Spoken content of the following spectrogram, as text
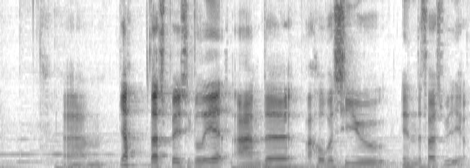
Um, yeah, that's basically it. And uh, I hope I see you in the first video.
